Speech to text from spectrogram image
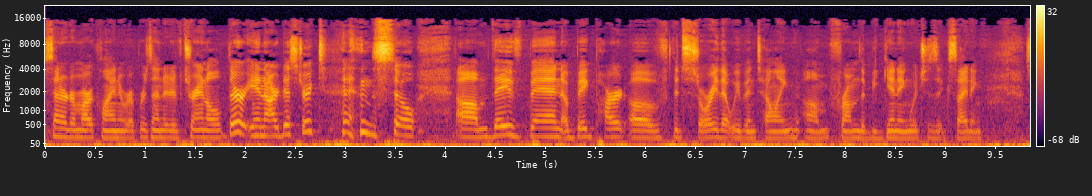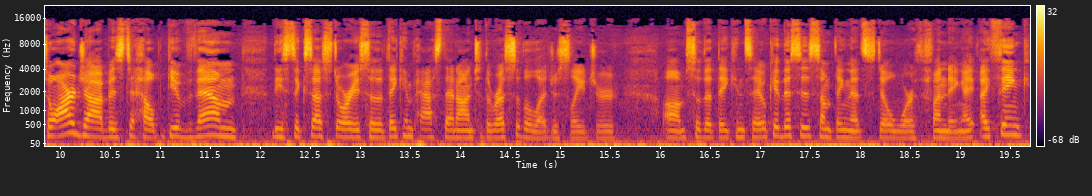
Senator Marklein and Representative Tranel, they're in our district. and so um, they've been a big part of the story that we've been telling um, from the beginning, which is exciting. So our job is to help give them these success stories so that they can pass that on to the rest of the legislature. Um, so that they can say, okay, this is something that's still worth funding. I, I think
